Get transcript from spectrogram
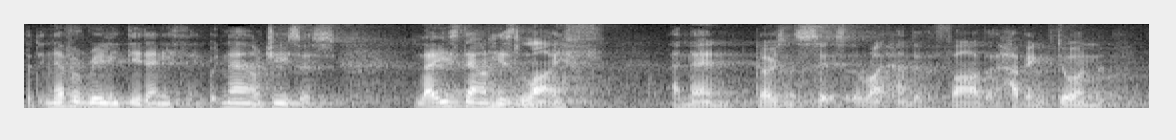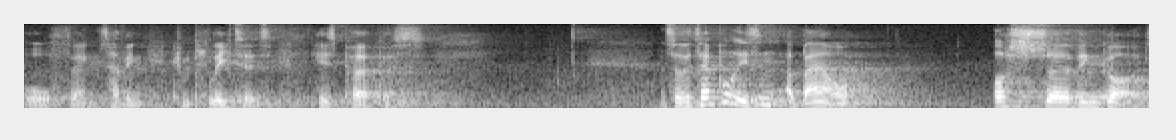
that it never really did anything. But now Jesus lays down his life and then goes and sits at the right hand of the Father, having done all things, having completed his purpose. And so the temple isn't about us serving God.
